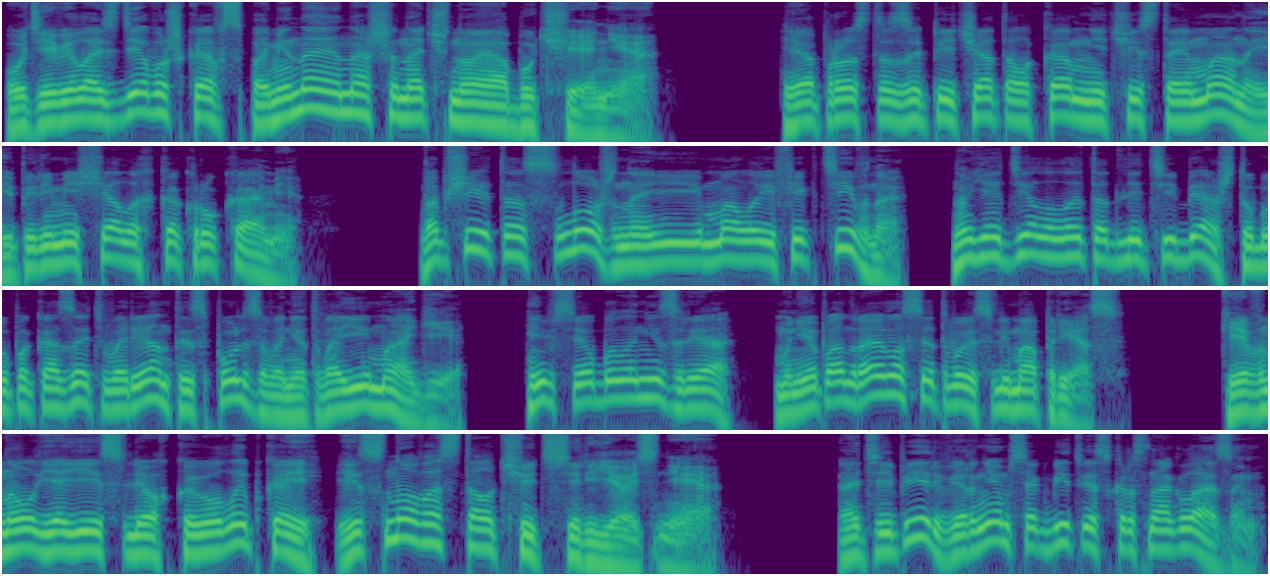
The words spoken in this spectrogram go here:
удивилась девушка, вспоминая наше ночное обучение. Я просто запечатал камни чистой маны и перемещал их как руками. Вообще это сложно и малоэффективно, но я делал это для тебя, чтобы показать вариант использования твоей магии. И все было не зря. Мне понравился твой слимопресс. Кивнул я ей с легкой улыбкой и снова стал чуть серьезнее. А теперь вернемся к битве с Красноглазым.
